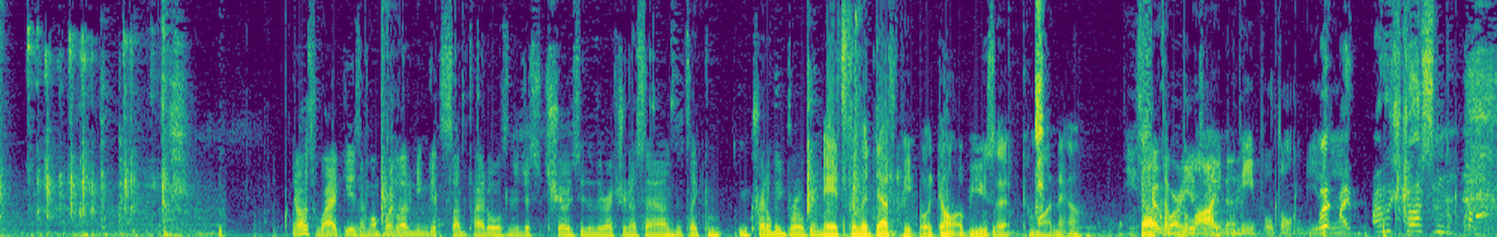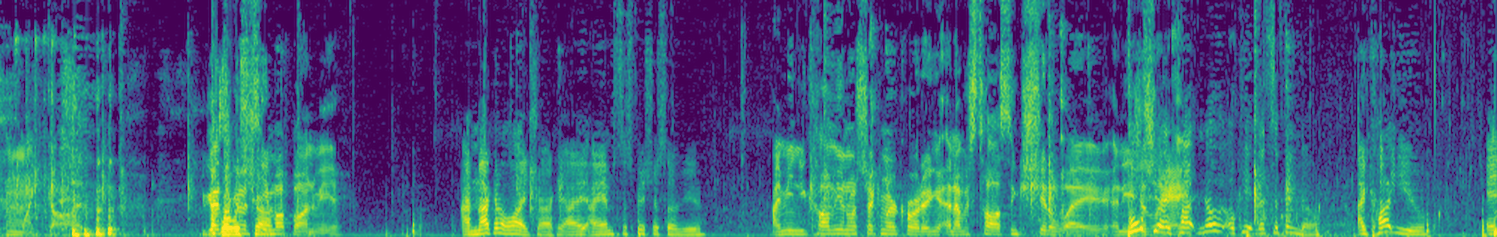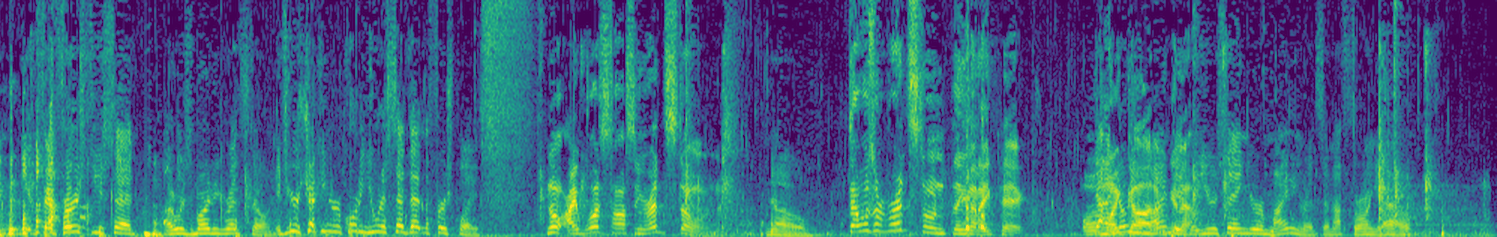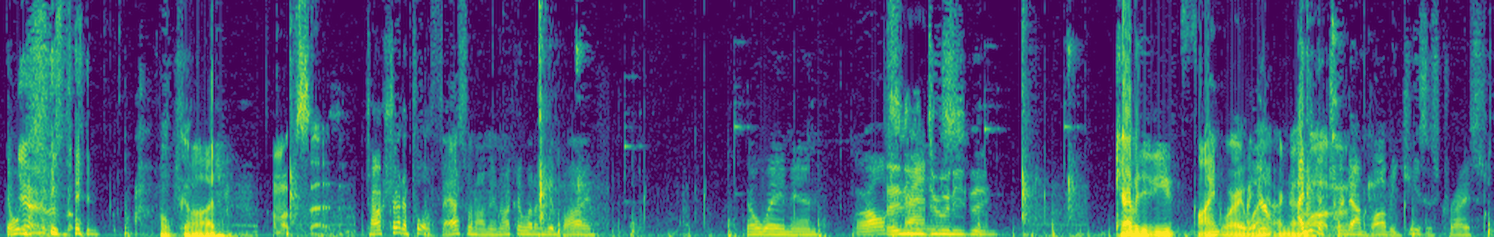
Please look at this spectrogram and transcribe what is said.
You know what's wacky is in 1.11 you can get subtitles and it just shows you the direction of sounds. It's like incredibly broken. Hey, it's for the deaf people. Don't abuse it. Come on now. It's Doc, for the why are you blind people. Don't abuse What? it. I, I was tossing the. Oh my god. You guys What are gonna team up on me. I'm not gonna lie, Chuck. I, I am suspicious of you. I mean, you called me when I was checking my recording, and I was tossing shit away, and he's just Bullshit! I like, hey. caught. No, okay, that's the thing though. I caught you, and you, at first you said I was mining redstone. If you were checking your recording, you would have said that in the first place. No, I was tossing redstone. No. That was a redstone thing that I picked. Oh yeah, I my know god, you I'm gonna. it, but you were saying you were mining redstone, not throwing it out. Don't Yeah, it was the- Oh God. I'm upset. Talk's trying to pull a fast one on me. I'm not gonna let him get by. No way, man. We're all I didn't even do anything. Cappy, did you find where I went hear- or no? I need to turn down Bobby. Jesus Christ.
